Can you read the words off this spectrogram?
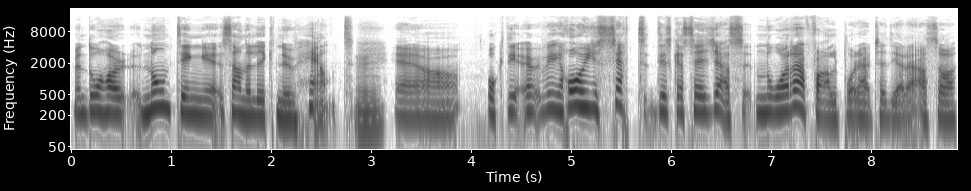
Men då har någonting sannolikt nu hänt. Eh, och det, eh, vi har ju sett, det ska sägas, några fall på det här tidigare. Alltså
